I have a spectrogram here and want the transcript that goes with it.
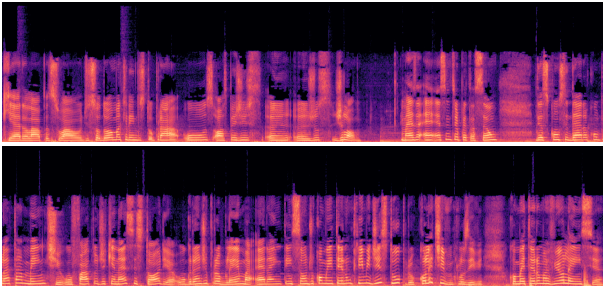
que era lá o pessoal de Sodoma querendo estuprar os hóspedes anjos de Ló. Mas é, essa interpretação desconsidera completamente o fato de que nessa história o grande problema era a intenção de cometer um crime de estupro, coletivo inclusive, cometer uma violência.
